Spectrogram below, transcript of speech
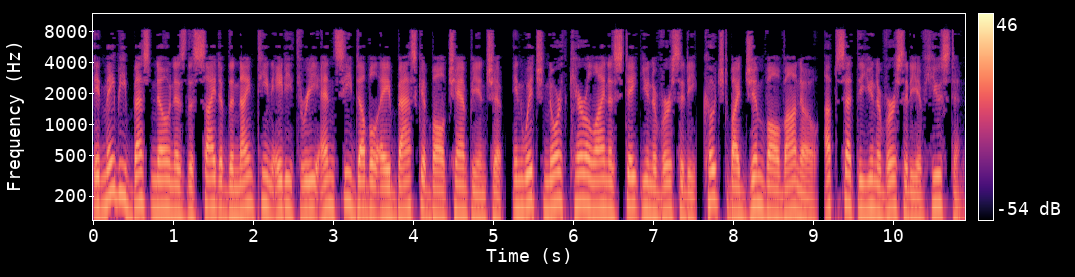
It may be best known as the site of the 1983 NCAA Basketball Championship, in which North Carolina State University, coached by Jim Valvano, upset the University of Houston.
